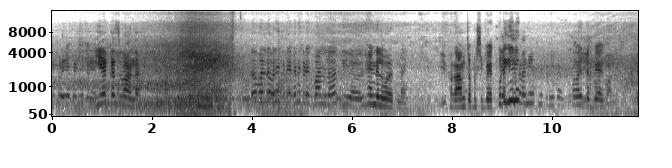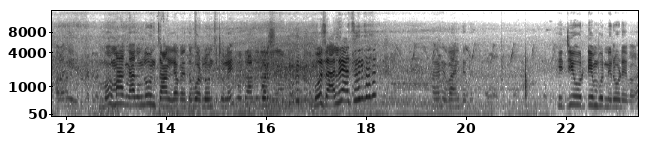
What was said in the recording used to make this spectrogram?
तिकडे. एकच बांधा. डबल डबल इकडे एक इकडे एक बांधलं की हँडल वळत नाही. बघा आमच्यापाशी बॅग कुठे गेली? तिकडे होय तर बॅग मग महाग ना अजून लोणचं आणलं काय तर वर लोणचं ठेवलंय. हो झालंय अजून. बघा हे बांधतात हे जीवर टेंभुर्णी रोड आहे बघा.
